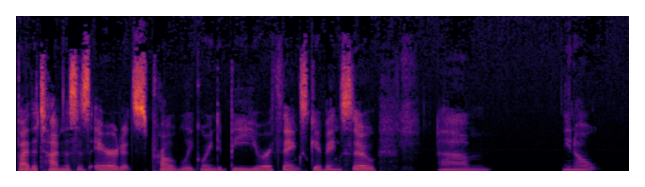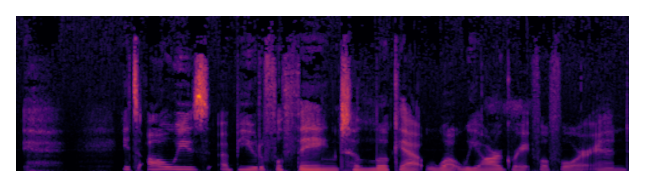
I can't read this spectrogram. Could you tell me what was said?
by the time this is aired, it's probably going to be your Thanksgiving. So, um, you know, it's always a beautiful thing to look at what we are grateful for. And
